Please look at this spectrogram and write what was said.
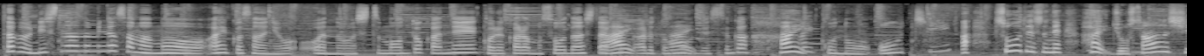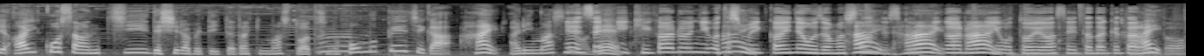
多分リスナーの皆様も愛子さんにあの質問とかねこれからも相談したいことあると思うんですが、はい、愛子のお家？あそうですね。はい助産師愛子さん家で調べていただきますと私のホームページが、はいありますので、ね、ぜひ気軽に私も一回ね、お邪魔したんですけど、気軽にお問い合わせいただけたらと、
